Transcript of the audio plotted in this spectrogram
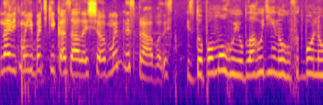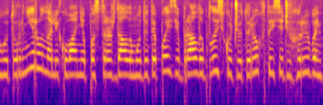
навіть мої батьки казали, що ми б не справились. Із допомогою благодійного футбольного турніру на лікування постраждалим у ДТП зібрали близько 4 тисяч гривень,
